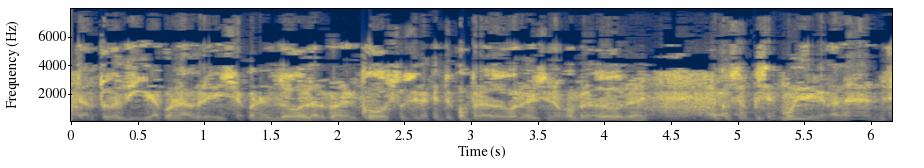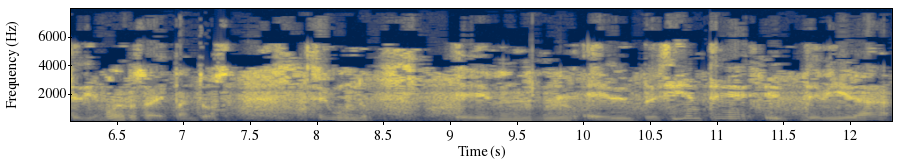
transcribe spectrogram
Estar todo el día con la brecha, con el dólar, con el costo, si la gente compra dólares, dólares, una cosa pues, es muy degradante, digamos, una cosa espantosa. Segundo, eh, el presidente eh, debiera,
